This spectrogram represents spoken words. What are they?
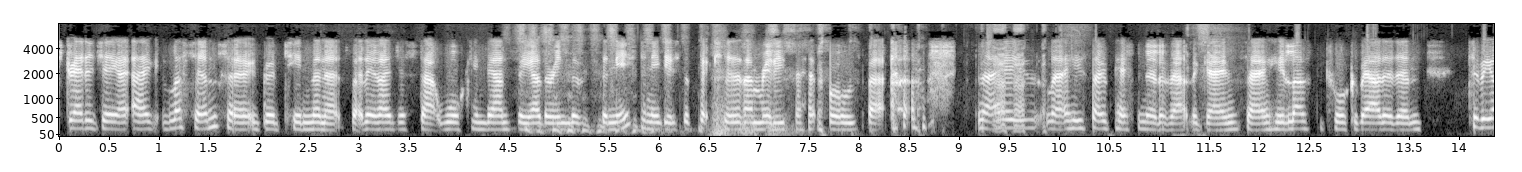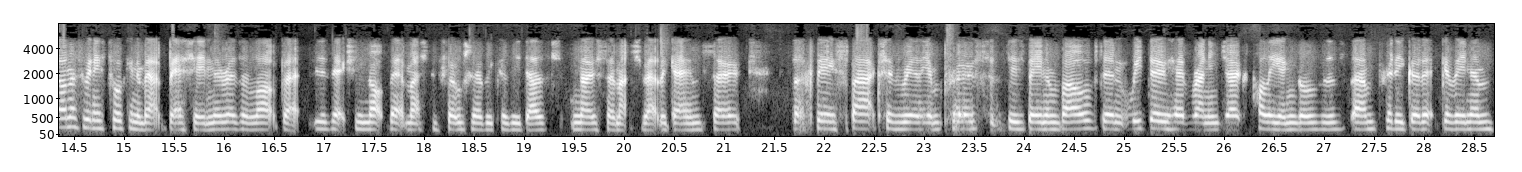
strategy. I, I listen for a good 10 minutes, but then I just start walking down to the other end of the net and he gets the picture that I'm ready to hit balls. But no, he's, like, he's so passionate about the game, so he loves to talk about it. And to be honest, when he's talking about batting, there is a lot, but there's actually not that much to filter because he does know so much about the game. So look, the sparks have really improved since he's been involved, and we do have running jokes. Polly Inglis is um, pretty good at giving him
